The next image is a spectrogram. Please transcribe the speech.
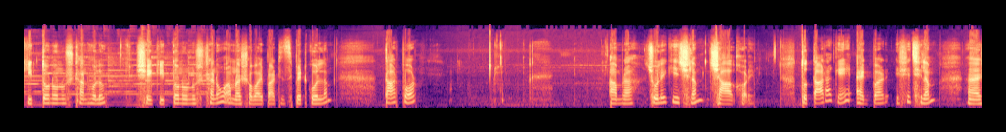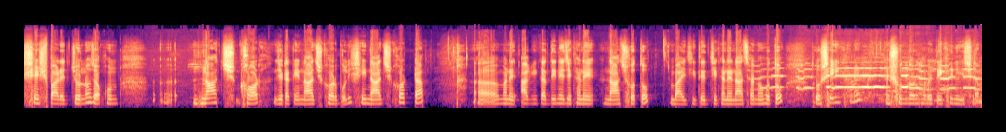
কীর্তন অনুষ্ঠান হলো। সেই কীর্তন অনুষ্ঠানেও আমরা সবাই পার্টিসিপেট করলাম। তারপর আমরা চলে গিয়েছিলাম চা ঘরে। তো তার আগে একবার এসেছিলাম শেষবারের জন্য যখন নাচ ঘর, যেটাকে নাচ ঘর বলি, সেই নাচ ঘরটা মানে আগেকার দিনে যেখানে নাচ হতো, বাইজিদের যেখানে নাচানো হতো, তো সেইখানে সুন্দরভাবে দেখে নিয়েছিলাম।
